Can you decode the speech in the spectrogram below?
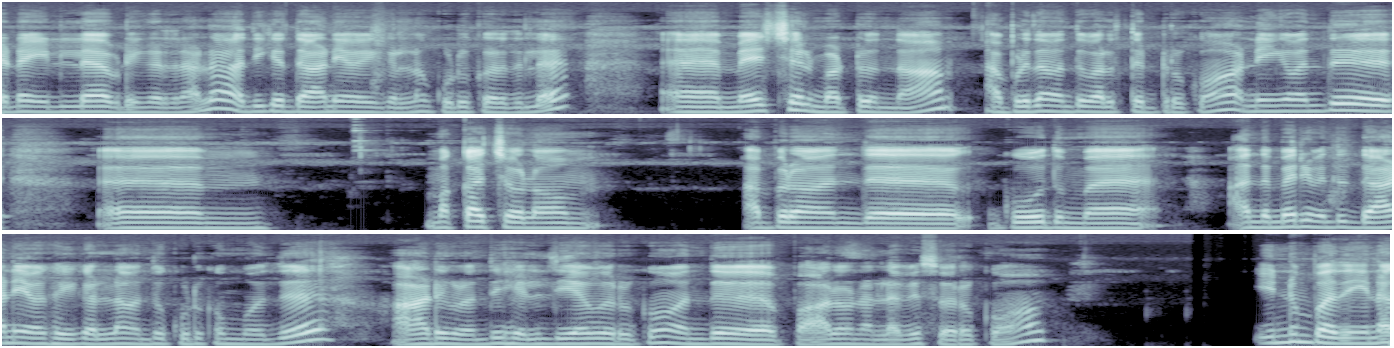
இடம் இல்லை அப்படிங்கிறதுனால அதிக தானிய வகைகள்லாம் கொடுக்கறதில்ல. மேய்ச்சல் மட்டும்தான். அப்படி தான் வந்து வளர்த்துட்ருக்கோம் நீங்கள் வந்து மக்காச்சோளம் அப்புறம் இந்த கோதுமை அந்த மாதிரி வந்து தானிய வகைகள்லாம் வந்து கொடுக்கும்போது ஆடுகள் வந்து ஹெல்த்தியாகவும் இருக்கும். வந்து பாலும் நல்லாவே சுரக்கும். இன்னும் பார்த்தீங்கன்னா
